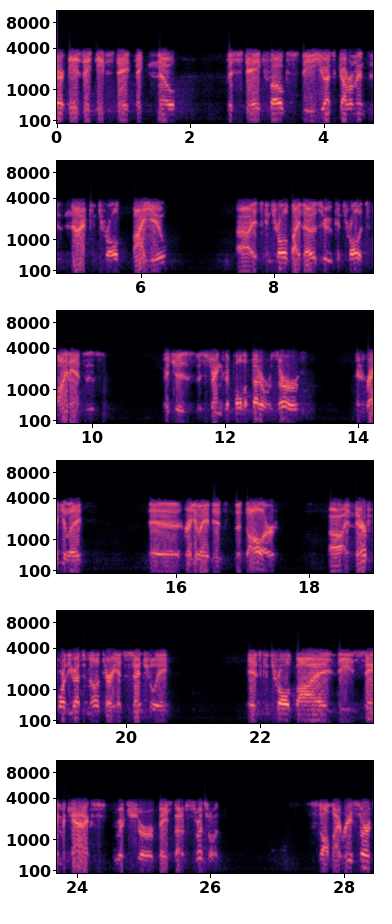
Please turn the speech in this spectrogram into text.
There is a deep state. Make no mistake, folks. The U.S. government is not controlled by you. Uh, it's controlled by those who control its finances, which is the strings that pull the Federal Reserve and regulate uh, regulate its, the dollar, uh, and therefore the U.S. military essentially is controlled by these same mechanics, which are based out of Switzerland. This is all my research.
